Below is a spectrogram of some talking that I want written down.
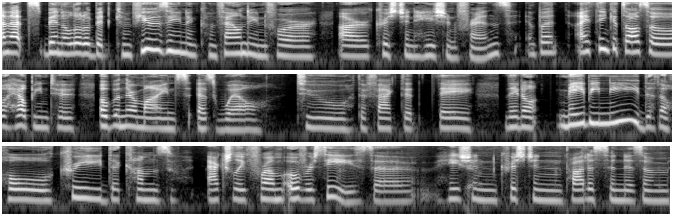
and that's been a little bit confusing and confounding for our Christian Haitian friends. But I think it's also helping to open their minds as well to the fact that they they don't maybe need the whole creed that comes actually from overseas. Uh, Haitian yeah. Christian Protestantism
